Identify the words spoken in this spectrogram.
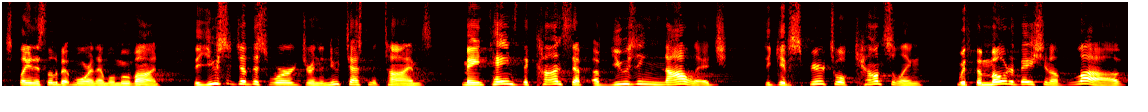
explain this a little bit more and then we'll move on. The usage of this word during the New Testament times maintains the concept of using knowledge to give spiritual counseling with the motivation of love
